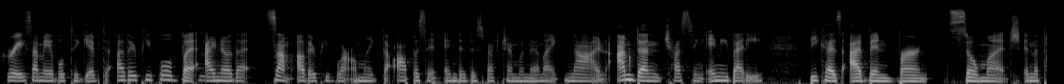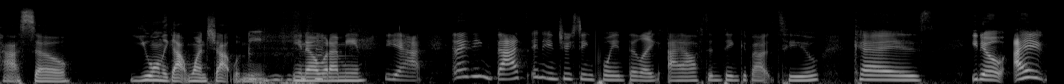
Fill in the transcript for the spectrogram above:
grace I'm able to give to other people, but Mm-hmm. I know that some other people are on like the opposite end of the spectrum when they're like, "Nah, I'm done trusting anybody because I've been burnt so much in the past." So you only got one shot with me. You know what I mean? Yeah. And I think that's an interesting point that like I often think about too cuz you know, I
